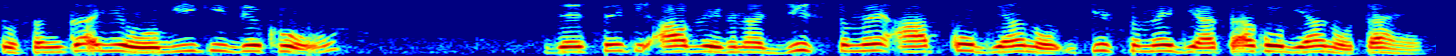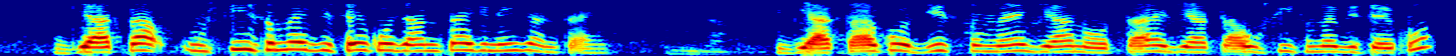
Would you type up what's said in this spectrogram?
तो शंका ये होगी कि देखो जैसे कि आप देखना, जिस समय आपको ज्ञान हो, जिस समय ज्ञाता को ज्ञान होता है, ज्ञाता उसी समय विषय को जानता है कि नहीं जानता है? ज्ञाता को जिस समय ज्ञान होता है, ज्ञाता उसी समय विषय को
